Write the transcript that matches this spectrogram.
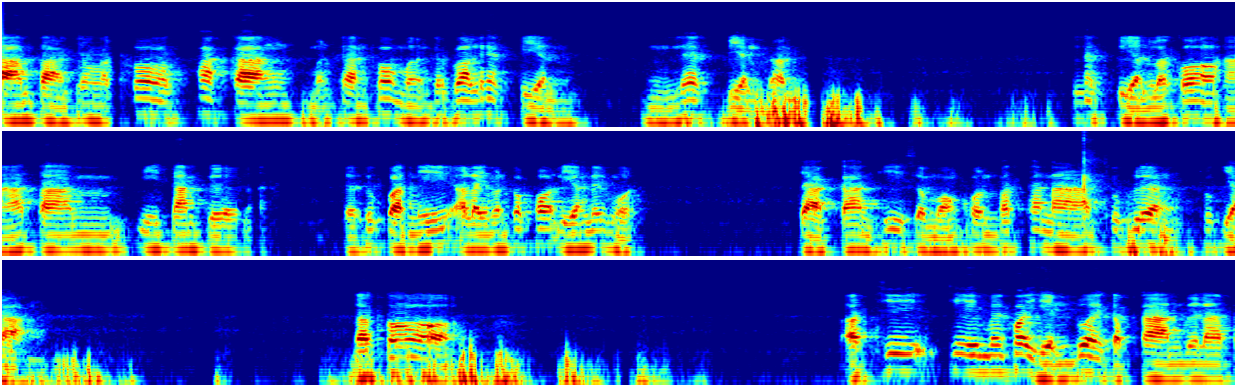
ตามต่างจังหวัดก็ภาคกลางเหมือนกันก็เหมือนกับว่าแลกเปลี่ยนแลกเปลี่ยนกันแลกเปลี่ยนแล้วก็หาตามมีตามเกิดนะ แต่ทุกวันนี้อะไรมันก็เพาะเลี้ยงได้หมด จากการที่สมองคนพัฒนาทุกเรื่องทุกอย่าง แล้วก็ที่ที่ไม่ค่อยเห็นด้วยกับการเวลาไป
